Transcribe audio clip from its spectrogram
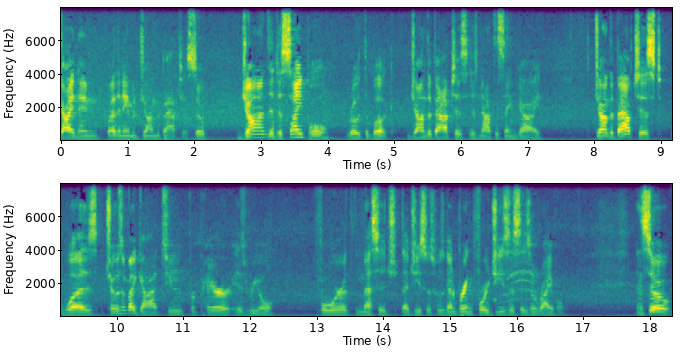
guy named by the name of John the Baptist. So, John the disciple wrote the book. John the Baptist is not the same guy. John the Baptist was chosen by God to prepare Israel for the message that Jesus was going to bring, for Jesus' arrival. And so,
